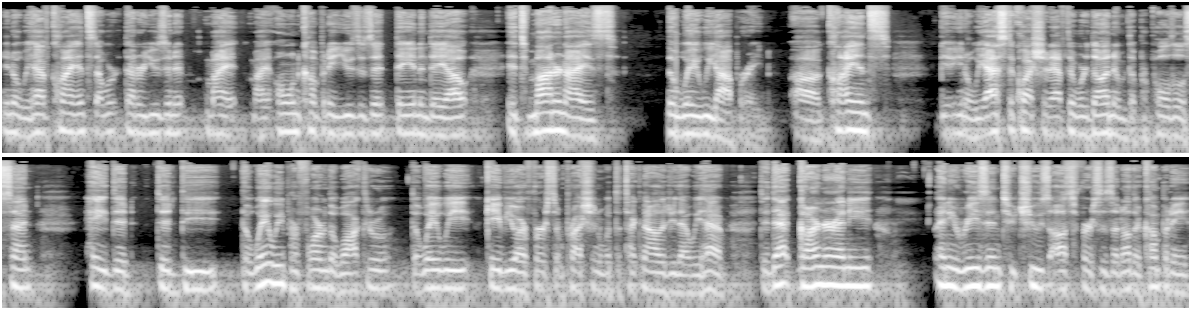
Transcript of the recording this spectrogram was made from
You know, we have clients that were that are using it. My my own company uses it day in and day out. It's modernized the way we operate. Uh, clients, you know, we ask the question after we're done and the proposal is sent. Hey, did did the the way we performed the walkthrough, the way we gave you our first impression with the technology that we have, did that garner any any reason to choose us versus another company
